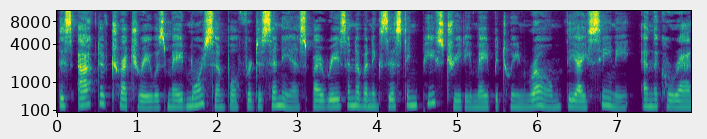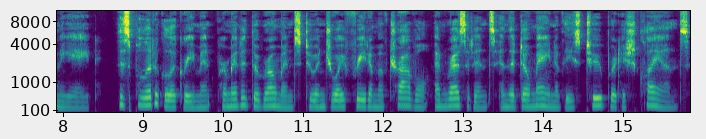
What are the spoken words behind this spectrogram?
This act of treachery was made more simple for Decianus by reason of an existing peace treaty made between Rome, the Iceni, and the Coraniad. This political agreement permitted the Romans to enjoy freedom of travel and residence in the domain of these two British clans.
